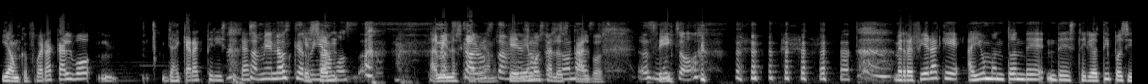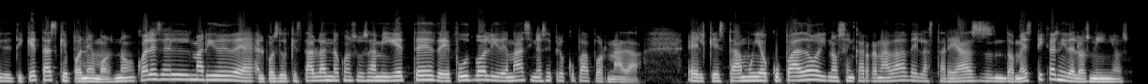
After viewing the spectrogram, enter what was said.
Y aunque fuera calvo, ya hay características. También nos que son- querríamos. También los los calvos queremos, también queremos son a los calvos. Es Sí. mucho. Me refiero a que hay un montón de, estereotipos y de etiquetas que ponemos, ¿no? ¿Cuál es el marido ideal? Pues el que está hablando con sus amiguetes de fútbol y demás y no se preocupa por nada. El que está muy ocupado y no se encarga nada de las tareas domésticas ni de los niños.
